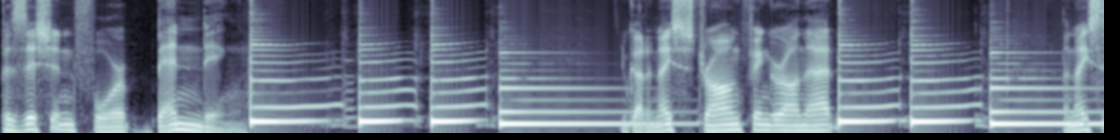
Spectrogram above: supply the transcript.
position for bending. You've got a nice strong finger on that, a nice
